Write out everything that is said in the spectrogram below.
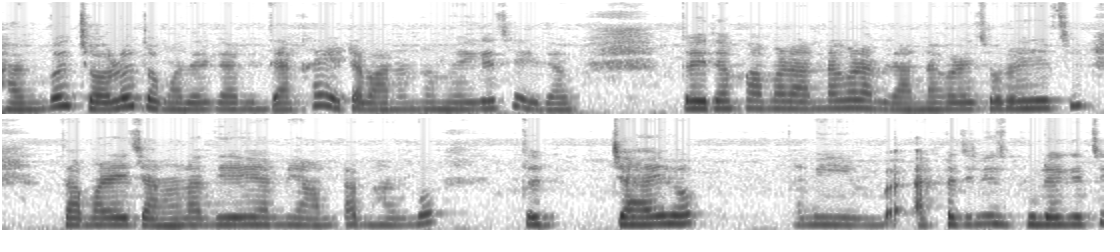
ভাঙবো? চলো তোমাদেরকে আমি দেখাই, এটা বানানো হয়ে গেছে। এই দেখো। তো এই দেখো আমার রান্নাঘর, আমি রান্নাঘরে চলে এসেছি। তো আমার এই জানালা দিয়েই আমি আমটা ভাঙবো। তো যাই হোক, আমি একটা জিনিস ভুলে গেছি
